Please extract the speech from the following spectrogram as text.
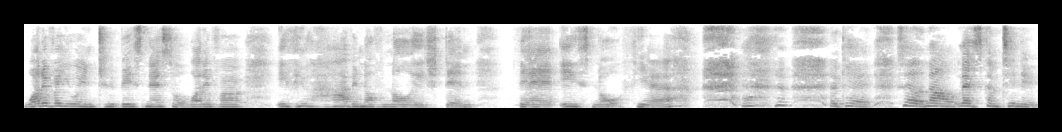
Whatever you're into business or whatever, if you have enough knowledge, then there is no fear. okay, so now let's continue.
